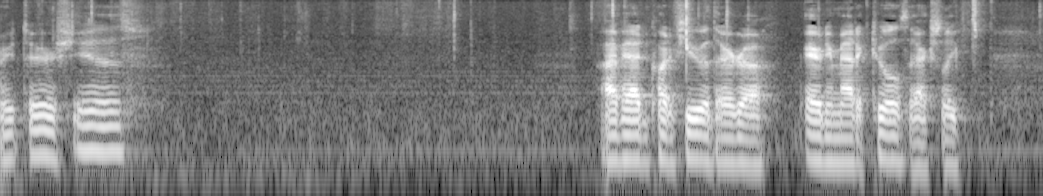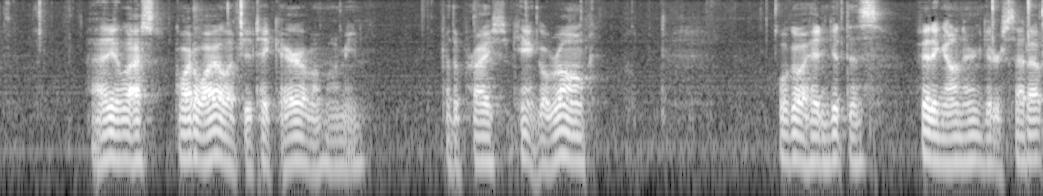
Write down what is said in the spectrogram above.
Right there she is. I've had quite a few of their uh, air pneumatic tools actually. They last quite a while if you take care of them. I mean, for the price, you can't go wrong. We'll go ahead and get this fitting on there and get her set up.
